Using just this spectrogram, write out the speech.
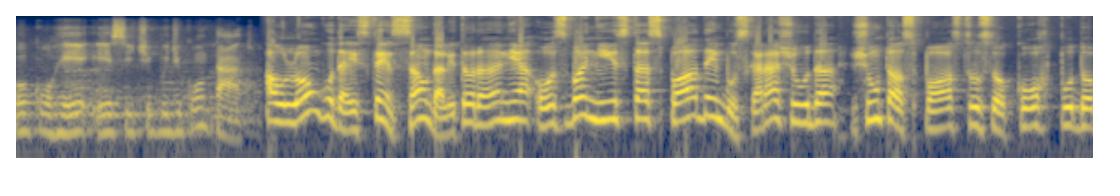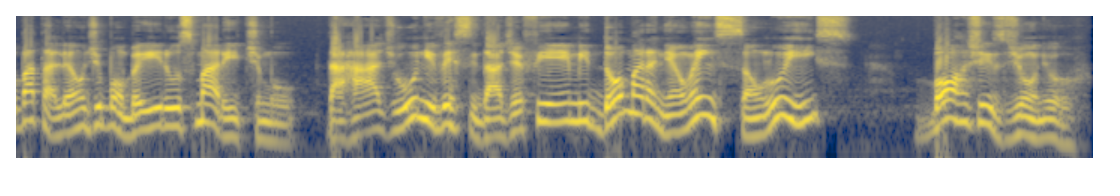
ocorrer esse tipo de contato. Ao longo da extensão da litorânea, os banhistas podem buscar ajuda junto aos postos do Corpo do Batalhão de Bombeiros Marítimo. Da Rádio Universidade FM do Maranhão em São Luís, Borges Júnior.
